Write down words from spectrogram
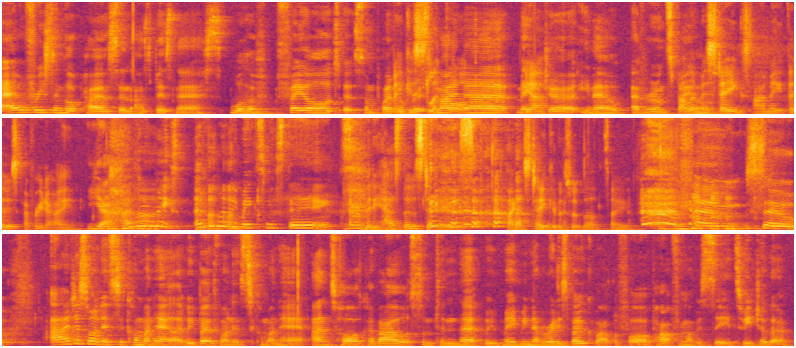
Every single person that has business will have failed at some point, Make a whether it's slip up. minor, Yeah. major, you know, everyone's Spelling mistakes, I make those every day. Yeah, everyone makes everybody makes mistakes. Everybody has those days. Thanks taking us with that. So um, so I just wanted to come on here, like we both wanted to come on here and talk about something that we've maybe never really spoke about before, apart from obviously to each other.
